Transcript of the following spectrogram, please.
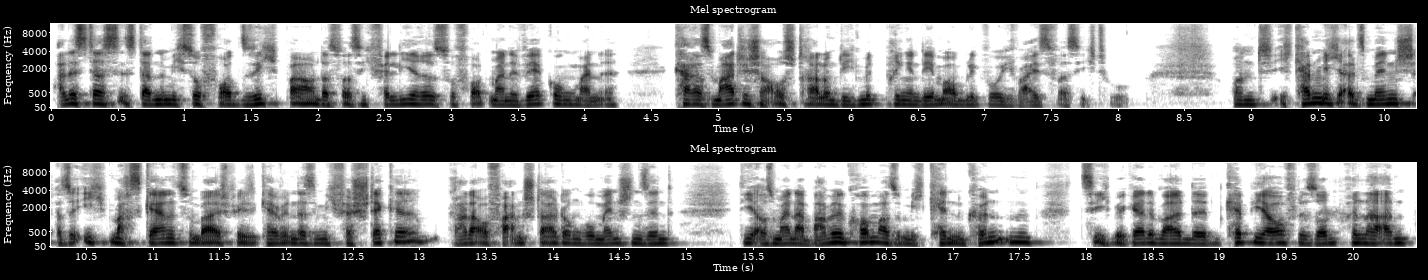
Alles das ist dann nämlich sofort sichtbar und das, was ich verliere, ist sofort meine Wirkung, meine charismatische Ausstrahlung, die ich mitbringe in dem Augenblick, wo ich weiß, was ich tue. Und ich kann mich als Mensch, also ich mache es gerne zum Beispiel, Kevin, dass ich mich verstecke, gerade auf Veranstaltungen, wo Menschen sind, die aus meiner Bubble kommen, also mich kennen könnten, ziehe ich mir gerne mal eine Cappy auf, eine Sonnenbrille an,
